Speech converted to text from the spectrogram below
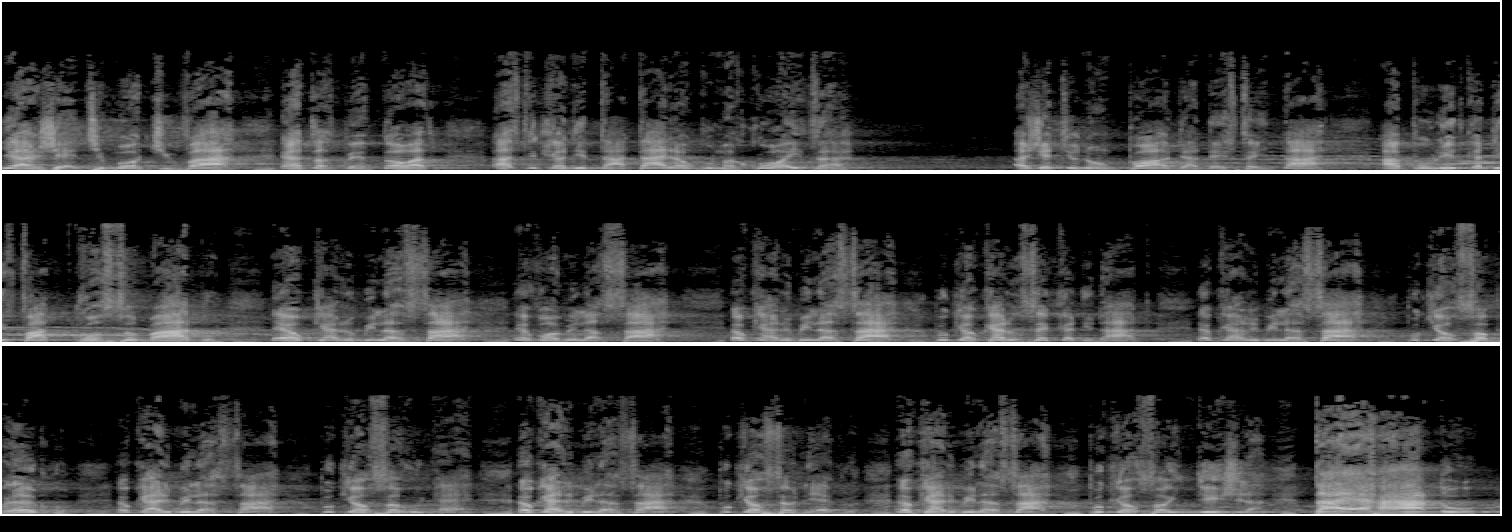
E a gente motivar essas pessoas a se candidatarem a alguma coisa. A gente não pode aceitar a política de fato consumado. Eu quero me lançar, eu vou me lançar. Eu quero me lançar porque eu quero ser candidato. Eu quero me lançar porque eu sou branco. Eu quero me lançar porque eu sou mulher. Eu quero me lançar porque eu sou negro. Eu quero me lançar porque eu sou indígena. Está errado.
